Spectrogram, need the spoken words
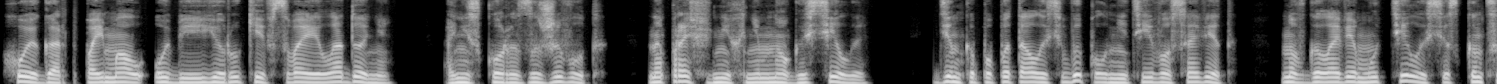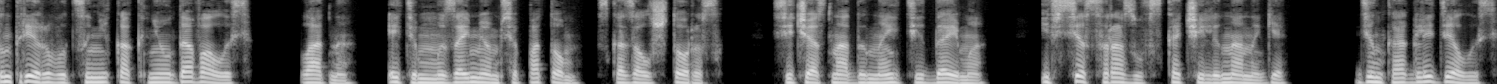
Хойгард поймал обе ее руки в своей ладони. «Они скоро заживут. Направь в них немного силы». Динка попыталась выполнить его совет, но в голове мутилась и сконцентрироваться никак не удавалось. «Ладно, этим мы займемся потом», — сказал Шторос. «Сейчас надо найти Дайма». И все сразу вскочили на ноги. Динка огляделась.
